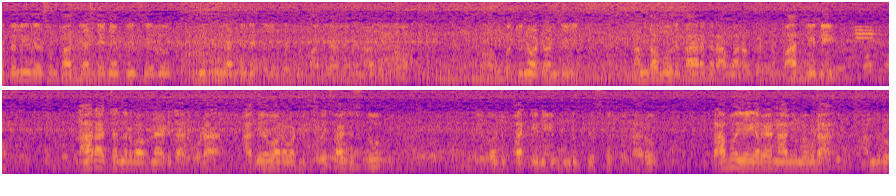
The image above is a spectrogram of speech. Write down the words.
తెలుగుదేశం పార్టీ అంటేనే బీసీలు బీసీలు అంటేనే తెలుగుదేశం పార్టీ అనే నినాదంతో వచ్చినటువంటి నందమూరి తారక రామారావు పెట్టిన పార్టీని నారా చంద్రబాబు నాయుడు గారు కూడా అదే వరవడిని కొనసాగిస్తూ ఈరోజు పార్టీని ముందుకు తీసుకెళ్తున్నారు. రాబోయే ఇరవై నాలుగులో కూడా అందరూ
